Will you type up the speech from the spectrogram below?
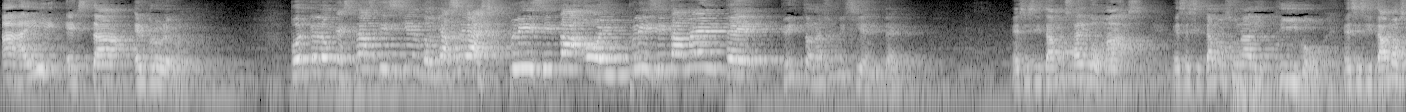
Ahí está el problema. Porque lo que estás diciendo, ya sea explícita o implícitamente, Cristo no es suficiente. Necesitamos algo más. Necesitamos un aditivo. Necesitamos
